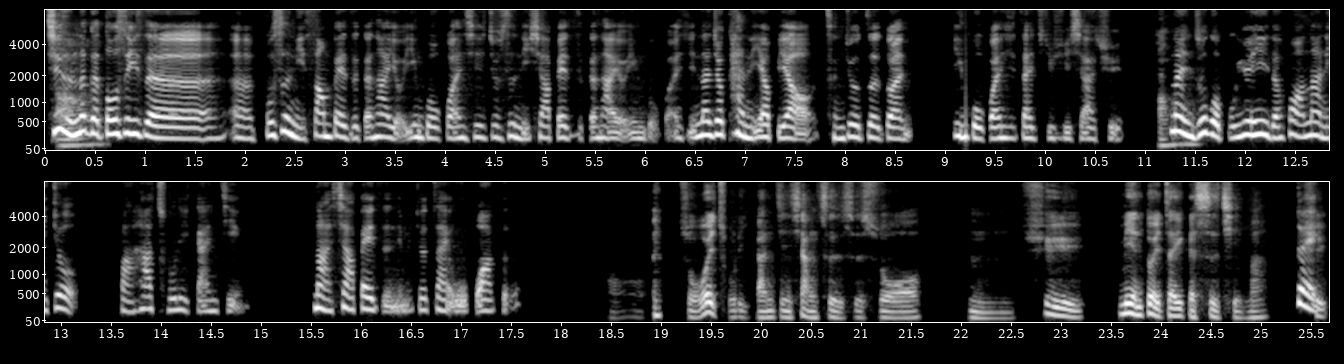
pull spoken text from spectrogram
其实那个都是一个、哦、呃，不是你上辈子跟他有因果关系，就是你下辈子跟他有因果关系，那就看你要不要成就这段因果关系再继续下去。哦、那你如果不愿意的话，那你就把它处理干净，那下辈子你们就再无瓜葛。哦，哎，所谓处理干净，像是是说，嗯，去面对这一个事情吗？对，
